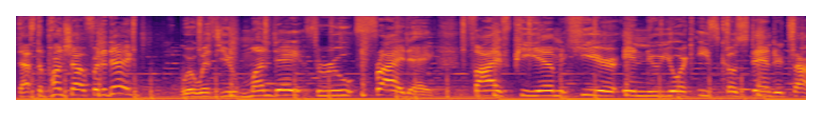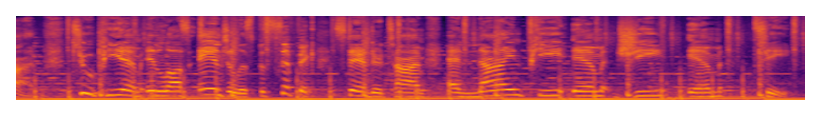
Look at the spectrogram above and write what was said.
That's the punch out for today. We're with you Monday through Friday, 5 p.m. here in New York East Coast Standard Time, 2 p.m. in Los Angeles Pacific Standard Time, and 9 p.m. GMT.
